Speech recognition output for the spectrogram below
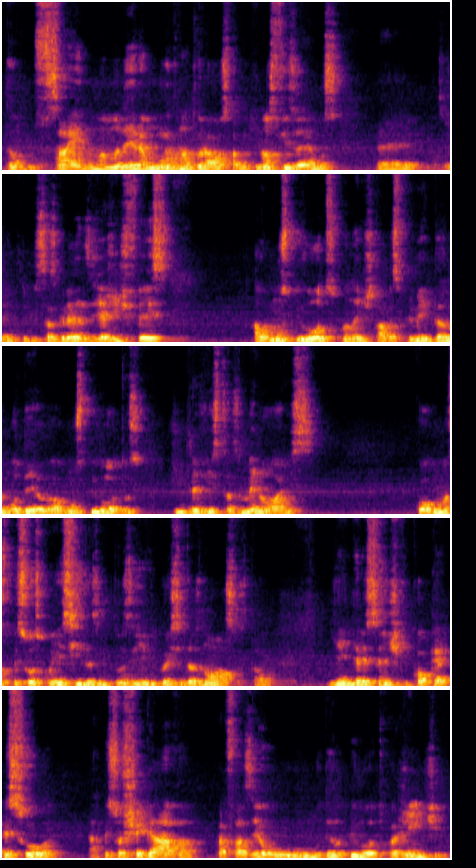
então sai de uma maneira muito natural, sabe? Que nós fizemos é, entrevistas grandes e a gente fez alguns pilotos, quando a gente estava experimentando o modelo, alguns pilotos de entrevistas menores, com algumas pessoas conhecidas, inclusive, conhecidas nossas tal. E é interessante que qualquer pessoa a pessoa chegava para fazer o, o, modelo piloto com a gente,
